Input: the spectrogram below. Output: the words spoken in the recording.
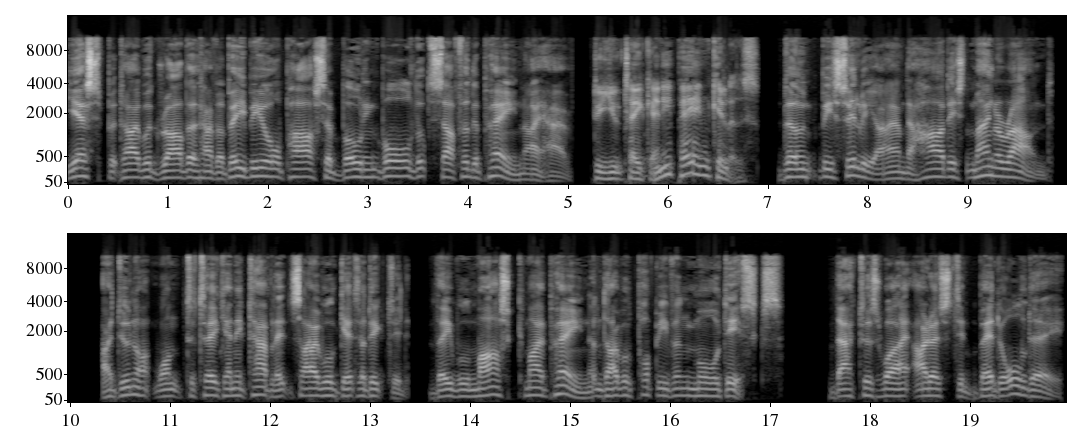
Yes, but I would rather have a baby or pass a bowling ball that suffer the pain I have. Do you take any painkillers? Don't be silly, I am the hardest man around. I do not want to take any tablets, I will get addicted. They will mask my pain and I will pop even more discs. That is why I rest in bed all day.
